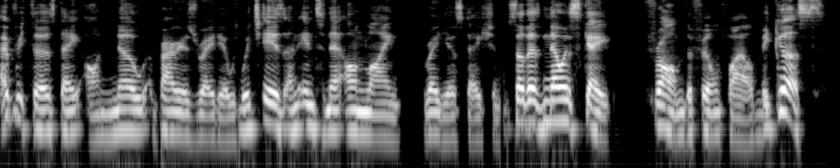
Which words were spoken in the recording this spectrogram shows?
every Thursday on No Barriers Radio, which is an internet online radio station. So there's no escape from the film file because,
